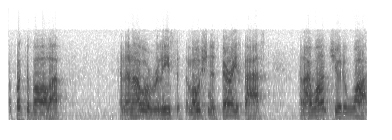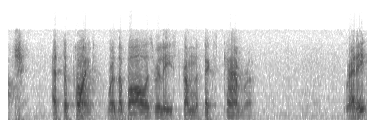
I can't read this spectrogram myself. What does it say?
I'll put the ball up, and then I will release it. The motion is very fast, and I want you to watch at the point where the ball is released from the fixed camera. Ready?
